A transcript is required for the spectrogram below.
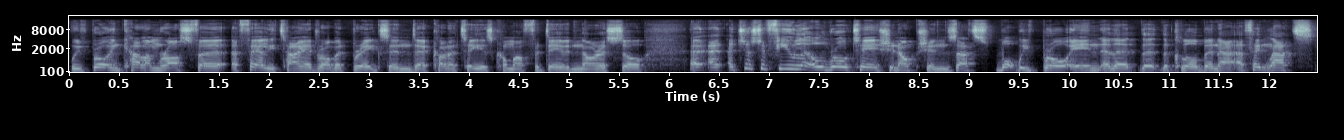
We've brought in Callum Ross for a fairly tired Robert Briggs, and uh, Connor T has come off for David Norris. So uh, uh, just a few little rotation options. That's what we've brought in the, the, the club, and I, I think that's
